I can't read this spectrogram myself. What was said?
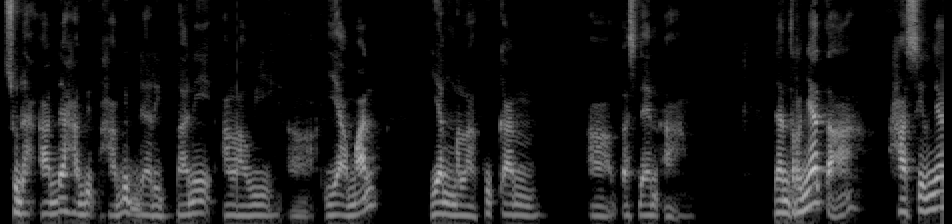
sudah ada Habib-Habib dari Bani Alawi uh, Yaman yang melakukan uh, tes DNA. Dan ternyata hasilnya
